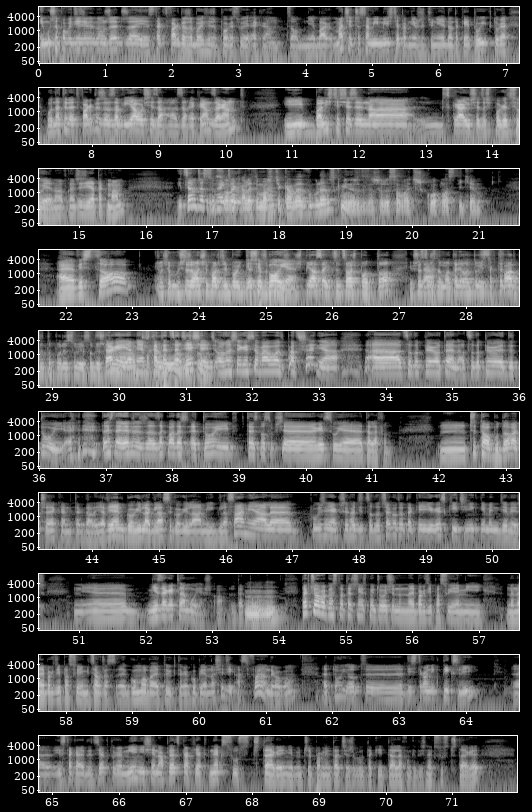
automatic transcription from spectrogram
I muszę powiedzieć jedną rzecz, że jest tak twarda, że boję się, że porysuje ekran. Co mnie bar... Macie czasami, mieliście pewnie w życiu nie jedno takie etui, które było na tyle twarde, że zawijało się za, za ekran, za rand i baliście się, że na skraju się coś porysuje. No w końcu ja tak mam. I cały czas słuchajcie... Sławek, ale ty masz no? ciekawe w ogóle rozkminy, że ty chcesz rysować szkło plastikiem. E, wiesz co? Myślę, że on się bardziej boi ja tego, że boję. jakiś piasek czy coś pod to i przez tak. to, że ten materiał tu jest tak twardy, to porysuje sobie Stary, ja miałem HTC 10, ono się rysowało od patrzenia, a co dopiero ten, a co dopiero etui. To jest najlepsze, że zakładasz etui i w ten sposób się rysuje telefon. Mm, czy to obudowa, czy ekran i tak dalej. Ja wiem, Gorilla Glasy gorillami glasami, ale później jak przychodzi co do czego, to takiej ryski ci nikt nie będzie, wiesz nie, nie zareklamujesz, o, że tak powiem. Mm -hmm. Tak czy owak ostatecznie skończyło się, najbardziej pasuje mi najbardziej pasuje mi cały czas e, gumowe etui, które kupiłem na sieci, a swoją drogą etui od y, Distronic Pixley y, jest taka edycja, która mieni się na pleckach jak Nexus 4, nie wiem czy pamiętacie, że był taki telefon kiedyś Nexus 4,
